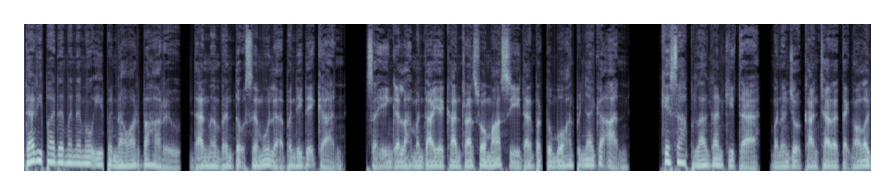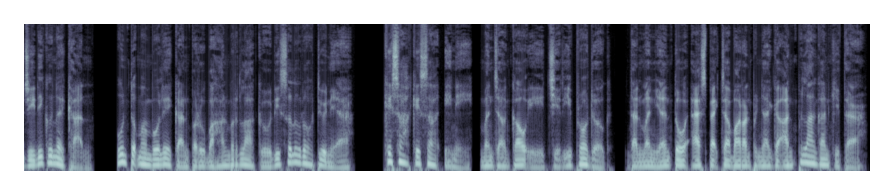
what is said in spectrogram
daripada menemui penawar baharu dan membentuk semula pendidikan sehinggalah mendayakan transformasi dan pertumbuhan perniagaan. Kisah pelanggan kita menunjukkan cara teknologi digunakan untuk membolehkan perubahan berlaku di seluruh dunia. Kisah-kisah ini menjangkaui ciri produk dan menyentuh aspek cabaran perniagaan pelanggan kita.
